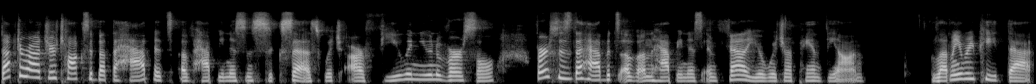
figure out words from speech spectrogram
Dr. Roger talks about the habits of happiness and success, which are few and universal, versus the habits of unhappiness and failure, which are pantheon. Let me repeat that.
